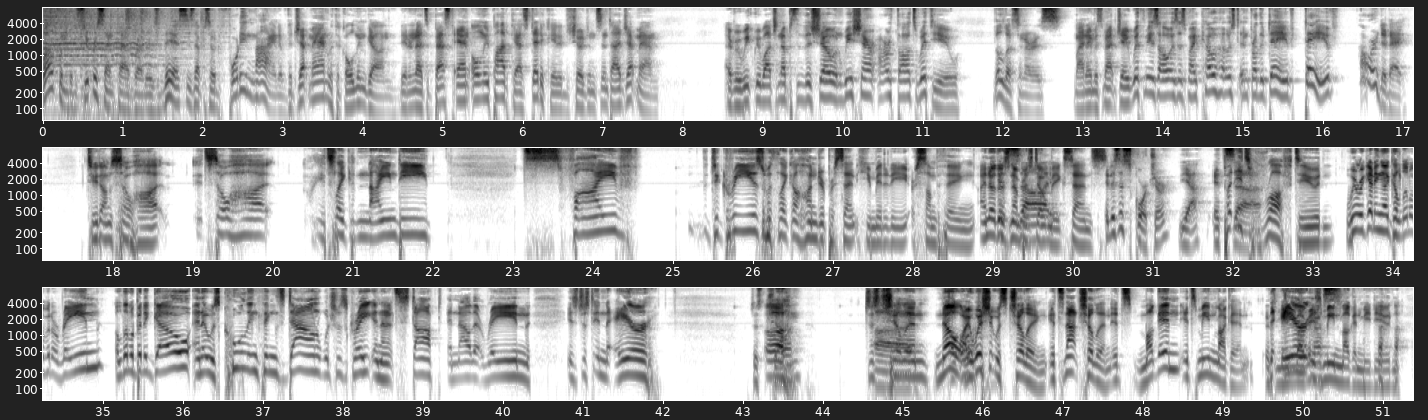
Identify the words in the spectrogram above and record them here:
Welcome to the Super Sentai Brothers. This is episode 49 of The Jetman with a Golden Gun, the internet's best and only podcast dedicated to Chojin Sentai Jetman. Every week we watch an episode of the show and we share our thoughts with you, the listeners. My name is Matt J. With me as always is my co-host and brother Dave. Dave, how are you today? Dude, I'm so hot. It's so hot. It's like 95 degrees with like 100% humidity or something. I know those It's, numbers uh, don't make sense. It is a scorcher, yeah. It's, But it's uh, rough, dude. We were getting like a little bit of rain a little bit ago, and it was cooling things down, which was great. And then it stopped, and now that rain is just in the air, just chilling. just chilling. No, oh, I oh. wish it was chilling. It's not chilling. It's mugging. It's mean mugging. It's The mean air mugging is us? mean mugging me, dude.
